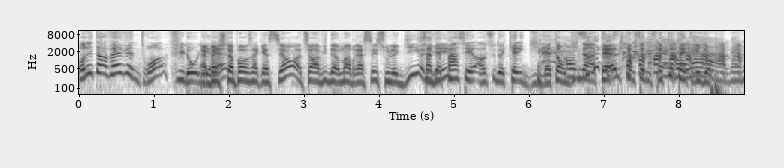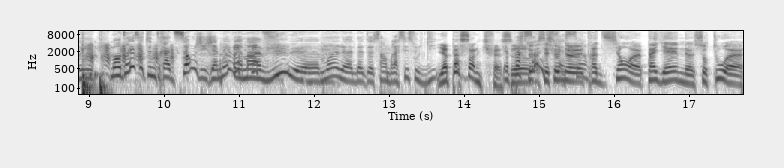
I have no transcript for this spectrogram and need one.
On est en 2023, Philo Eh ben, je te pose la question. As-tu envie de m'embrasser sous le gui, Ça dépend, c'est en dessous de quel Guy. Mettons On Guy dirait Nantel, que- je trouve que ça nous ferait Ben tout un voilà, trio. Ben oui. Mais on dirait que c'est une tradition que j'ai jamais vraiment vue, euh, moi, le- de, de s'embrasser sous le gui. Il n'y a personne qui fait Y a ça. personne. C'est qui c'est fait une ça. tradition euh, païenne, surtout euh,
